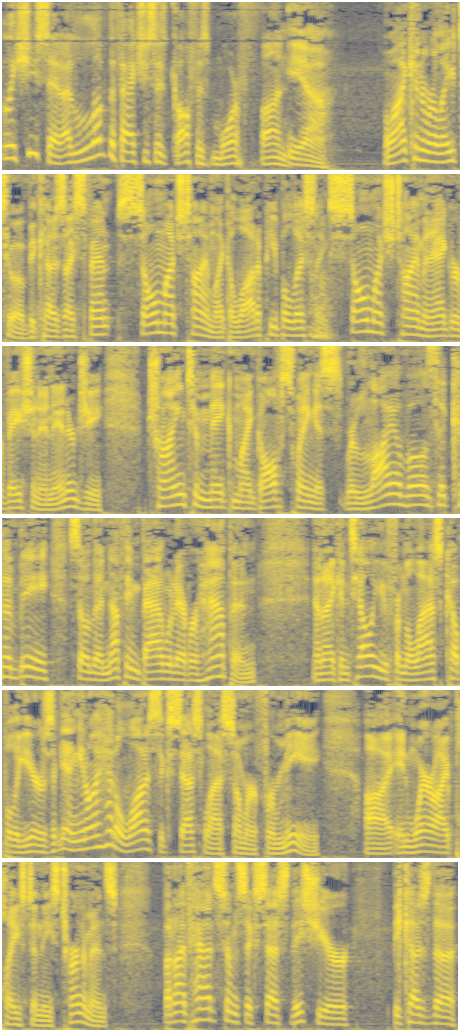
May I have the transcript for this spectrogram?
like she said, I love the fact she says golf is more fun. Yeah. Well, I can relate to it because I spent so much time, like a lot of people listening, so much time and aggravation and energy trying to make my golf swing as reliable as it could be so that nothing bad would ever happen. And I can tell you from the last couple of years, again, you know, I had a lot of success last summer for me uh, in where I placed in these tournaments, but I've had some success this year because the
